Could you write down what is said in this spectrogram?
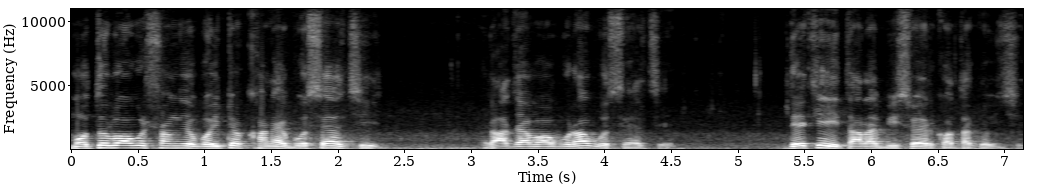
মথুরবাবুর সঙ্গে বৈঠকখানায় বসে আছি, রাজাবাবুরা বসে আছে। দেখি তারা বিষয়ের কথা কইছে।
